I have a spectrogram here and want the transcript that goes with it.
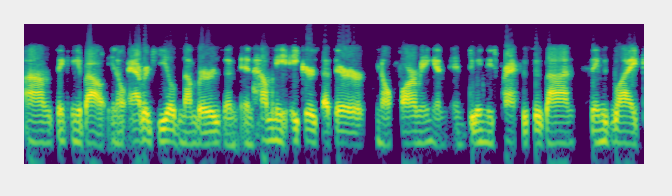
um, thinking about you know average yield numbers and, and how many acres that they're you know farming and, and doing these practices on things like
